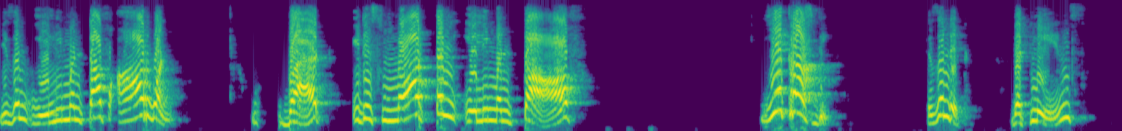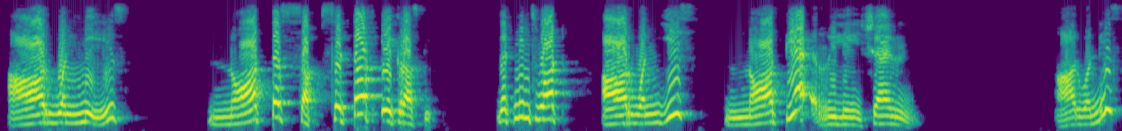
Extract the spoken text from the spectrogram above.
is an element of R1 but it is not an element of A cross B isn't it that means R1 is not a subset of A cross B that means what R1 is not a relation R1 is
